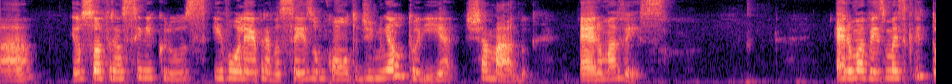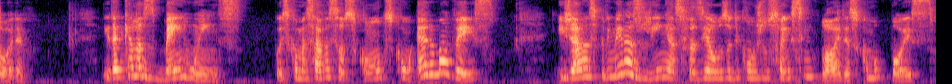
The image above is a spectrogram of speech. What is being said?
Olá, eu sou a Francine Cruz e vou ler para vocês um conto de minha autoria chamado Era uma Vez. Era uma vez uma escritora, e daquelas bem ruins, pois começava seus contos com Era uma Vez, e já nas primeiras linhas fazia uso de conjunções simplórias como pois.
